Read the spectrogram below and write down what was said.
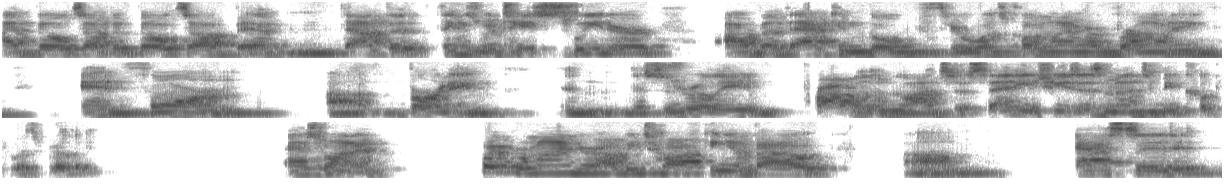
it builds up, it builds up, and not that things would taste sweeter, uh, but that can go through what's called Maillard browning and form uh, burning. And this is really a problem in lots of any cheese is meant to be cooked with, really. I just want a quick reminder, I'll be talking about um, acid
